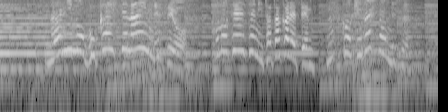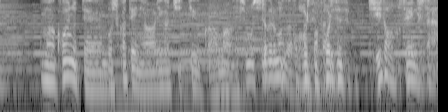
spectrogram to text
何も誤解してないんですよ この先生に叩かれて息子は怪我したんです。まあこういうのって母子家庭にありがちっていうかまあうちもシングルマザー堀先生堀先生児童のせいにしたら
